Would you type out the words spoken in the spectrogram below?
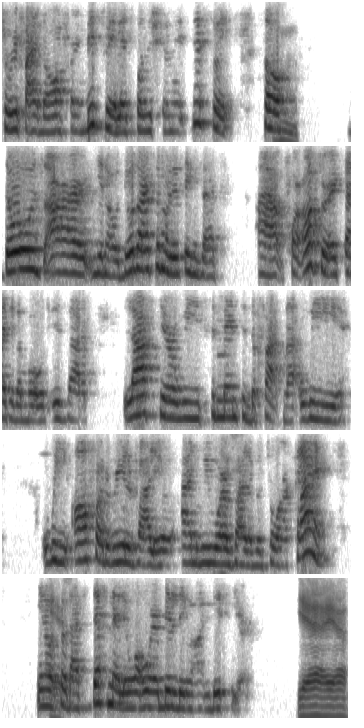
to refine the offering this way. Let's position it this way. So mm. those are, you know, those are some of the things that uh, for us we're excited about is that last year we cemented the fact that we we offered real value and we were valuable to our clients. You know, yes. so that's definitely what we're building on this year. Yeah, yeah.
